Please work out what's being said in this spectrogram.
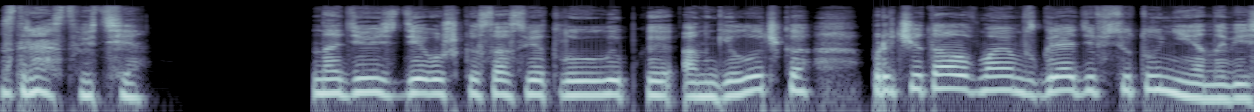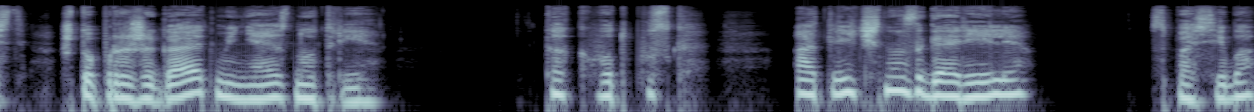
«Здравствуйте», Надеюсь, девушка со светлой улыбкой ангелочка прочитала в моем взгляде всю ту ненависть, что прожигает меня изнутри. Как отпуск. Отлично загорели. Спасибо.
